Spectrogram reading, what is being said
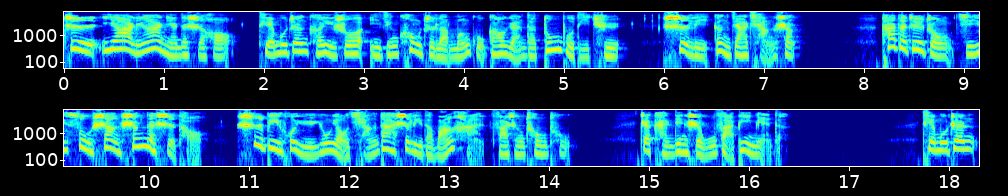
至一二零二年的时候，铁木真可以说已经控制了蒙古高原的东部地区，势力更加强盛。他的这种急速上升的势头，势必会与拥有强大势力的王罕发生冲突，这肯定是无法避免的。铁木真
